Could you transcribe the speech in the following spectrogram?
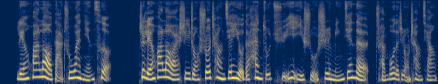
“莲花落打出万年册”。这莲花落啊，是一种说唱兼有的汉族曲艺艺术，是民间的传播的这种唱腔。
